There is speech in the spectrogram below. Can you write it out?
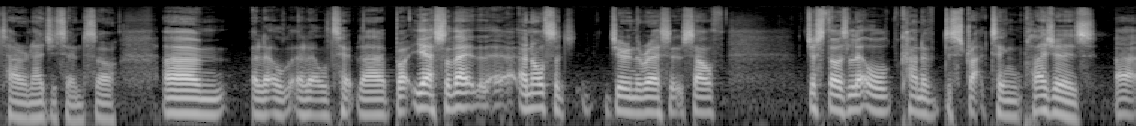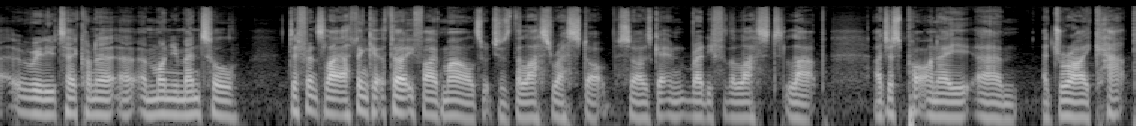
Taron Egerton. So um, a little a little tip there. But yeah, so they and also during the race itself, just those little kind of distracting pleasures uh, really take on a, a, a monumental difference. Like I think at 35 miles, which was the last rest stop, so I was getting ready for the last lap. I just put on a um, a dry cap.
